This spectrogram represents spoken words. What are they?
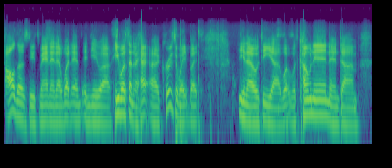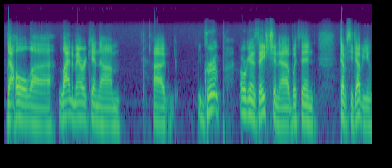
all those dudes, man, and uh, what and, and you uh, he wasn't a, a cruiserweight, but you know the uh, what with Konnan and um, that whole uh, Latin American um, uh, group organization uh, within WCW.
